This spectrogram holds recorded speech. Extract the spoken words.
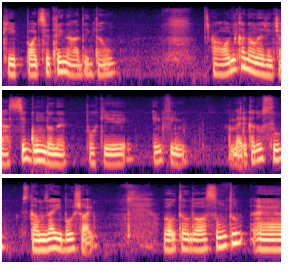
que pode ser treinada. Então, a única não, né, gente? É a segunda, né? Porque, enfim, América do Sul, estamos aí, Bolshoi. Voltando ao assunto, é...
